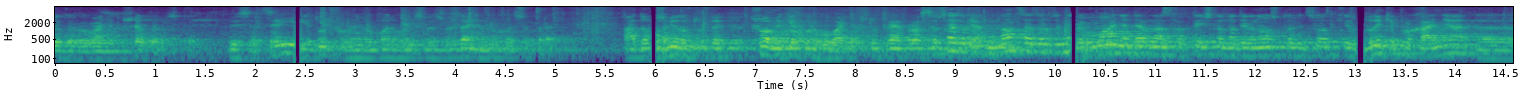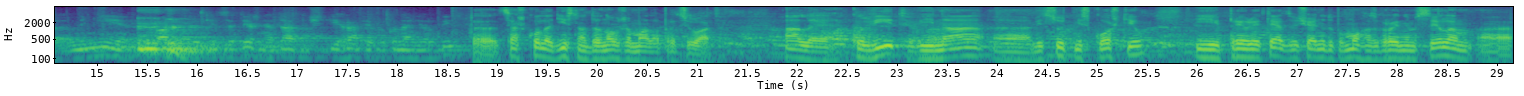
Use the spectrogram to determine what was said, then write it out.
буде коригування, то ще виросте. Дивіться, це є і тут, що вони виконували свої зобов'язання, рухалися вперед. А до зрозуміло, тут що вам яке коригування? Тут треба просто Все зрозуміло. Нам все зрозуміло. Коригування, де в нас фактично на 90%. велике прохання е, мені важко до кінця тижня дати чіткий графік виконання робіт. Е, Ця школа дійсно давно вже мала працювати. Але ковід, війна, е, відсутність коштів і пріоритет, звичайно, допомога Збройним силам е,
